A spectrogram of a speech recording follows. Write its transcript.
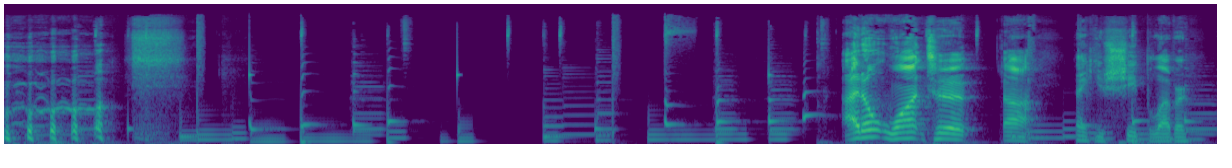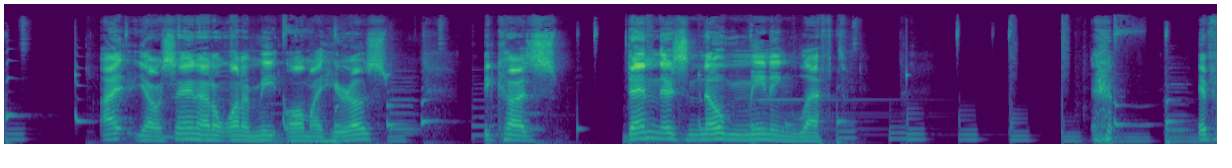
I don't want to ah, thank you, sheep lover. I yeah, I was saying I don't want to meet all my heroes because then there's no meaning left. if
